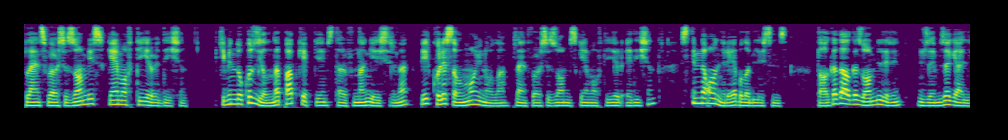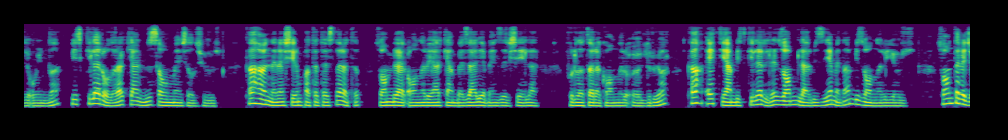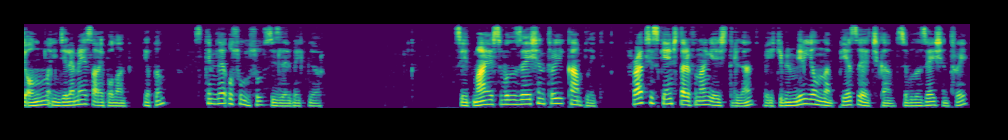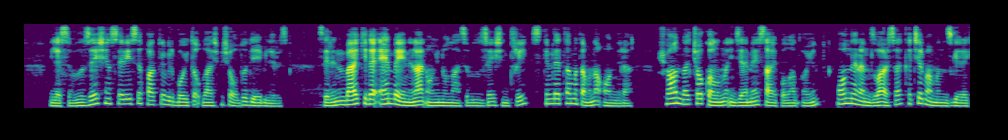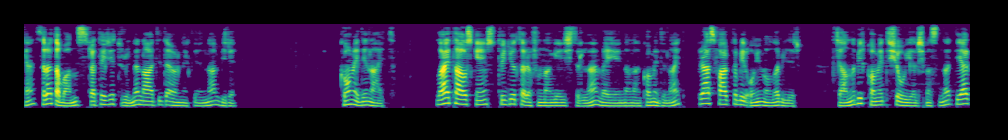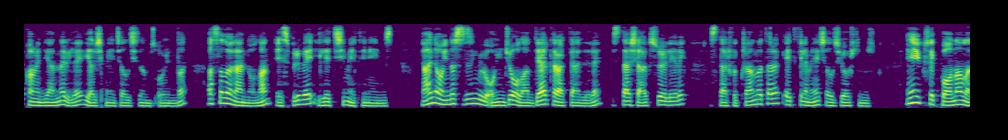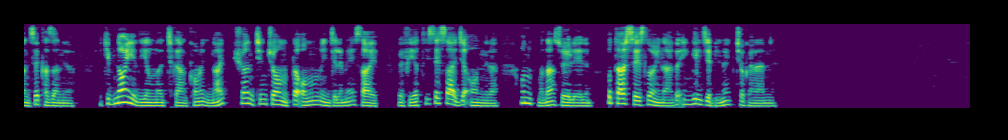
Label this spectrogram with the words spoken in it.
Plants vs. Zombies Game of the Year Edition 2009 yılında PubCap Games tarafından geliştirilen bir kule savunma oyunu olan Plant vs. Zombies Game of the Year Edition Steam'de 10 liraya bulabilirsiniz. Dalga dalga zombilerin üzerimize geldiği oyunda bitkiler olarak kendimizi savunmaya çalışıyoruz. Kah önlerine şirin patatesler atıp zombiler onları yerken bezelye benzeri şeyler fırlatarak onları öldürüyor. Kah et yiyen bitkiler ile zombiler bizi yemeden biz onları yiyoruz. Son derece olumlu incelemeye sahip olan yapım Steam'de usul usul sizleri bekliyor. Sid Meier's Civilization 3 Complete Firaxis Games tarafından geliştirilen ve 2001 yılında piyasaya çıkan Civilization 3 ile Civilization serisi farklı bir boyuta ulaşmış oldu diyebiliriz. Serinin belki de en beğenilen oyunu olan Civilization 3 Steam'de tamı tamına 10 lira. Şu anda çok olumlu incelemeye sahip olan oyun 10 liranız varsa kaçırmamanız gereken sıra tabanlı strateji türünde nadide örneklerinden biri. Comedy Night Lighthouse Games Studio tarafından geliştirilen ve yayınlanan Comedy Night biraz farklı bir oyun olabilir. Canlı bir komedi şovu yarışmasında diğer komedyenler ile yarışmaya çalıştığımız oyunda asıl önemli olan espri ve iletişim yeteneğiniz. Yani oyunda sizin gibi oyuncu olan diğer karakterlere ister şarkı söyleyerek ister fıkra anlatarak etkilemeye çalışıyorsunuz. En yüksek puanı alan ise kazanıyor. 2017 yılında çıkan Comedy Night şu an için çoğunlukla olumlu incelemeye sahip ve fiyatı ise sadece 10 lira. Unutmadan söyleyelim. Bu tarz sesli oyunlarda İngilizce bilmek çok önemli.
